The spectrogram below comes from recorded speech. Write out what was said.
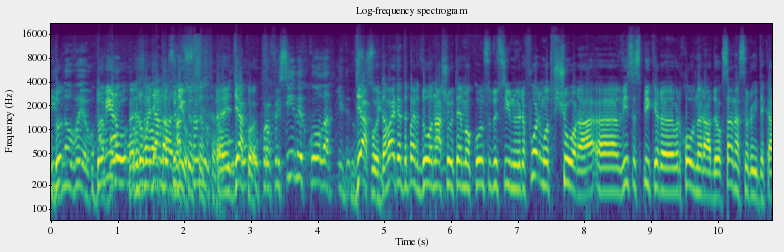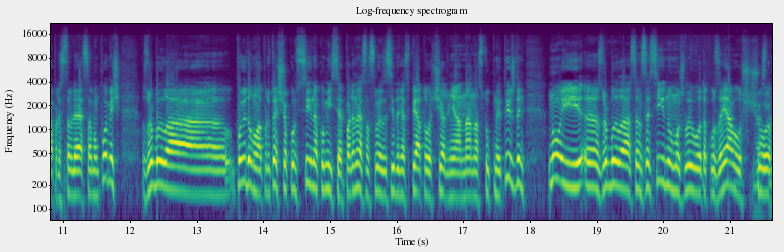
відновив довіру громадян до судів. Е, дякую. у професійних колах і Дякую. Давайте тепер до нашої теми конституційної реформи. От вчора е, віце-спікер Верховної Ради Оксана Сироїд, яка представляє самопоміч, зробила е, повідомила про те, що конституційна комісія перенесла своє засідання з 5 червня на наступний тиждень. Ну і е, зробила сенсаційну, можливо, таку заяву, що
